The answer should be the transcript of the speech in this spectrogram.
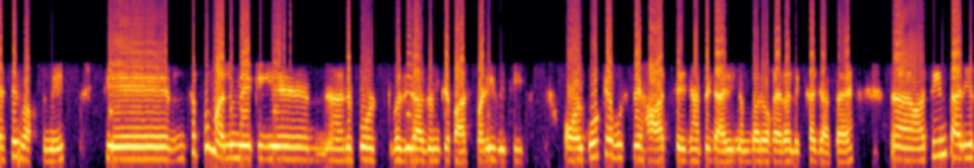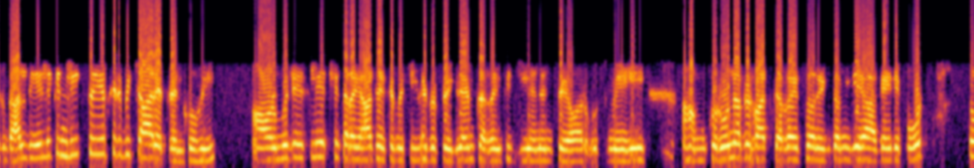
ایسے وقت میں کہ سب کو معلوم ہے کہ یہ رپورٹ وزیر اعظم کے پاس پڑی ہوئی تھی۔ اور وہ کہ اس پہ ہاتھ سے جہاں پہ ڈائری نمبر وغیرہ لکھا جاتا ہے تین تاریخ ڈال دیے، لیکن لیک تو یہ پھر بھی چار اپریل کو ہوئی۔ اور مجھے اس لیے اچھی طرح یاد ہے کہ میں ٹی وی پہ پروگرام کر رہی تھی جی این این پہ اور اس میں ہی ہم کورونا پہ بات کر رہے تھے اور ایک دم یہ آ گئی رپورٹ تو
